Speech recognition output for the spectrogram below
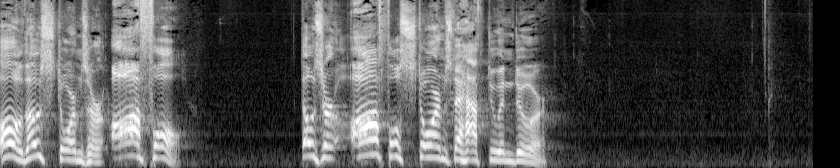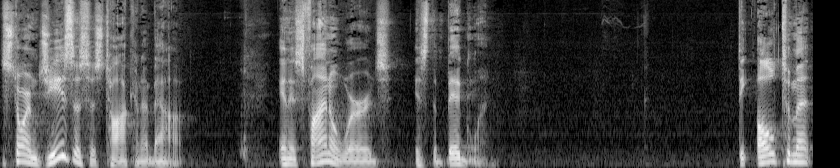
Oh, those storms are awful. Those are awful storms to have to endure. The storm Jesus is talking about in his final words is the big one. The ultimate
